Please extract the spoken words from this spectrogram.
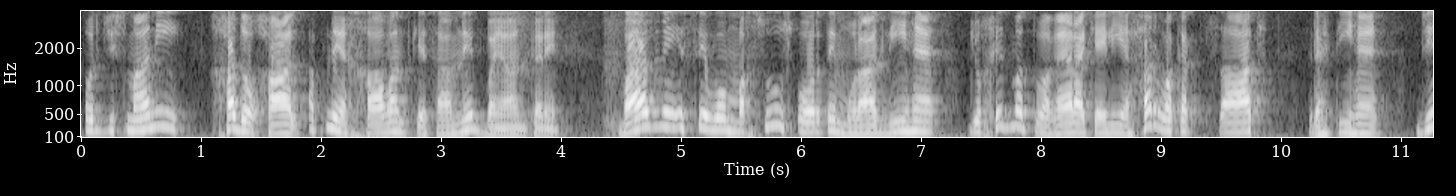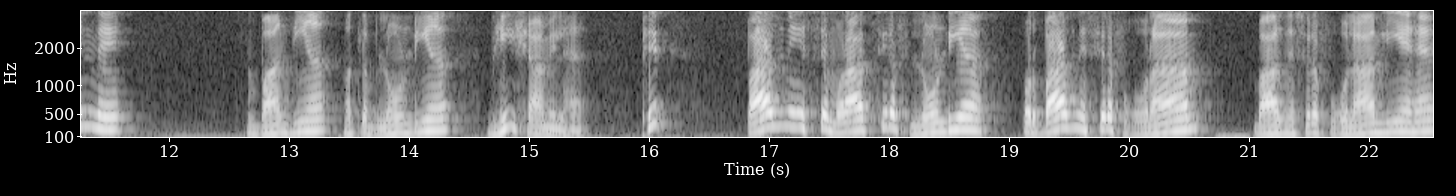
اور جسمانی خد و خال اپنے خاوند کے سامنے بیان کریں۔ بعض نے اس سے وہ مخصوص عورتیں مراد لی ہیں جو خدمت وغیرہ کے لیے ہر وقت ساتھ رہتی ہیں، جن میں باندیاں مطلب لونڈیاں بھی شامل ہیں۔ پھر بعض نے اس سے مراد صرف لونڈیاں اور بعض نے صرف غلام، بعض نے صرف غلام لیے ہیں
